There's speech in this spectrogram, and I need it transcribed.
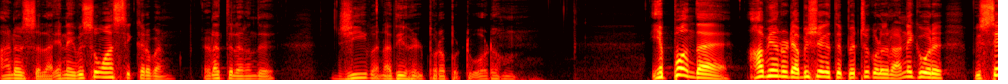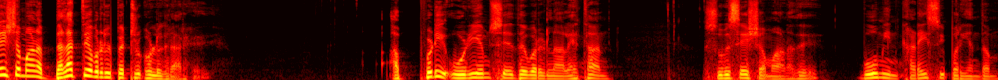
ஆண்டவர் சொல்ல என்னை விசுவாசிக்கிறவன் இடத்திலிருந்து ஜீவ நதிகள் புறப்பட்டு ஓடும். எப்போ அந்த ஆவியானுடைய அபிஷேகத்தை பெற்றுக்கொள்கிறார்? அன்னைக்கு ஒரு விசேஷமான பலத்தை அவர்கள் பெற்றுக்கொள்ளுகிறார்கள். அப்படி ஊழியம் செய்தவர்களாலே தான் சுவிசேஷமானது பூமியின் கடைசி பரியந்தம்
